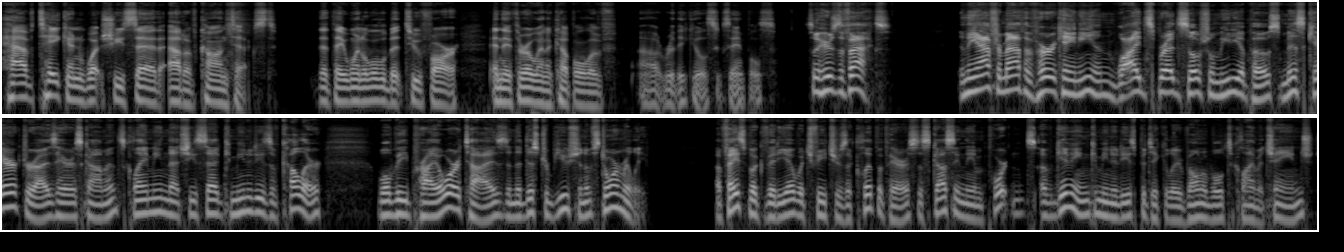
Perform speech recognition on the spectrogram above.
have taken what she said out of context, that they went a little bit too far, and they throw in a couple of uh, ridiculous examples. So here's the facts. In the aftermath of Hurricane Ian, widespread social media posts mischaracterized Harris' comments, claiming that she said communities of color will be prioritized in the distribution of storm relief. A Facebook video, which features a clip of Harris discussing the importance of giving communities particularly vulnerable to climate change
